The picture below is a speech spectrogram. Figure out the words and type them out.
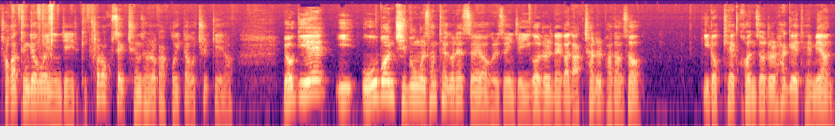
저 같은 경우에는 이제 이렇게 초록색 증서를 갖고 있다고 칠게요. 여기에 이 5번 지붕을 선택을 했어요. 그래서 이제 이거를 내가 낙찰을 받아서 이렇게 건설을 하게 되면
